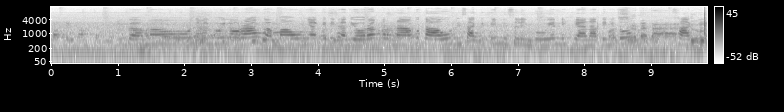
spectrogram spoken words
nggak mau nyelingkuhin orang nggak mau nyakitin hati orang karena aku tahu disakitin diselingkuhin dikhianatin itu sakit.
